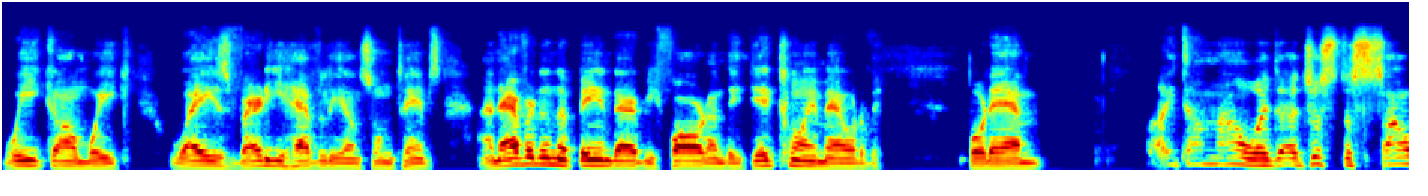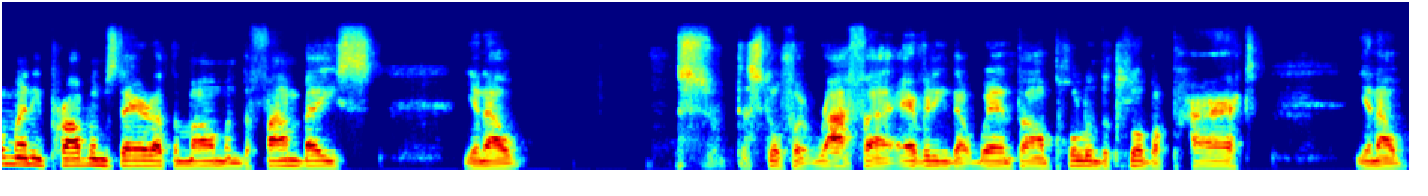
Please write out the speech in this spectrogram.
week on week weighs very heavily on some teams. And Everton have been there before and they did climb out of it. But um i don't know. It, just there's so many problems there at the moment. The fan base you know the stuff with rafa everything that went on pulling the club apart. You know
